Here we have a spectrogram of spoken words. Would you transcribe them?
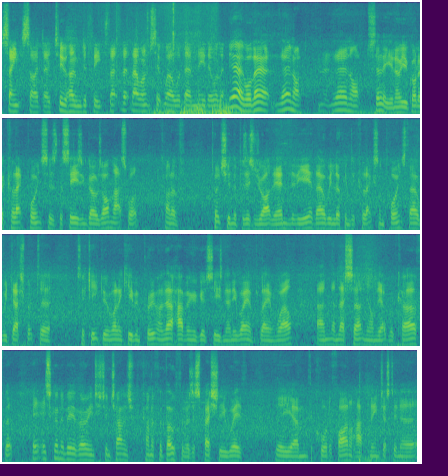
Saints side though? Two home defeats that, that that won't sit well with them neither, will it? Yeah, well they're they're not they're not silly. You know, you've got to collect points as the season goes on. That's what kind of puts you in the position you are at the end of the year. They'll be looking to collect some points. They'll be desperate to to keep doing well and keep improving. And they're having a good season anyway and playing well and, and they're certainly on the upward curve. But it, it's going to be a very interesting challenge, kind of for both of us, especially with the um, the quarter final happening just in a,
